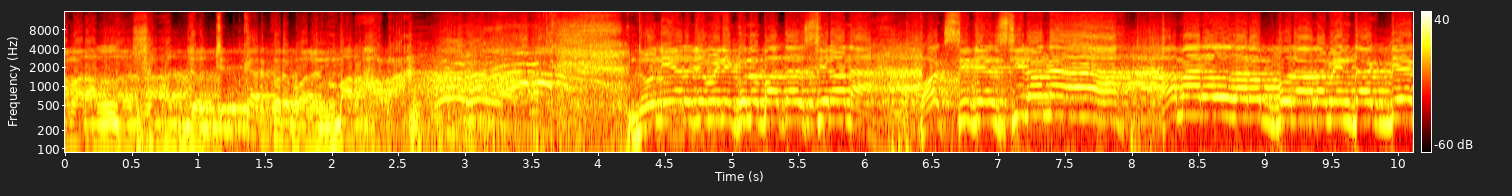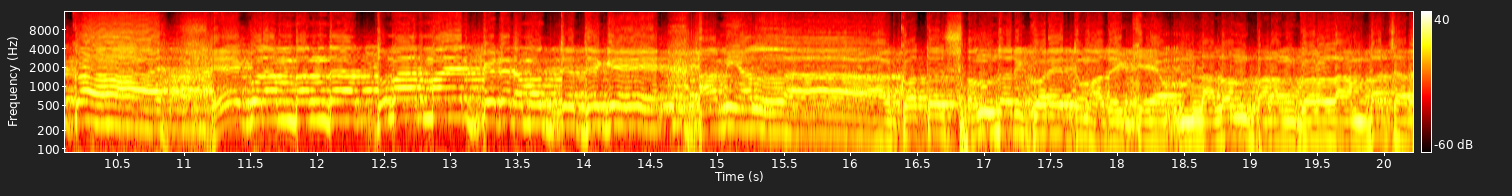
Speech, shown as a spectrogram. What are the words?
আমার আল্লাহর সাহায্য। চিৎকার করে বলেন মার হাবা দুনিয়া বাতাস ছিল না অক্সিজেন ছিল না আমার আল্লাহ রব্বুল আলামিন ডাক দিয়ে কয় এ গোলাম বান্দা তোমার মায়ের পেটের মধ্যে থেকে আমি আল্লাহ কত সুন্দর করে তোমাদেরকে লালন পালন করলাম, বাঁচার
